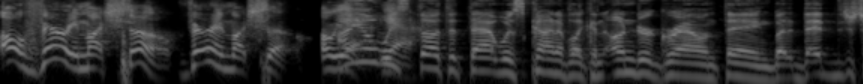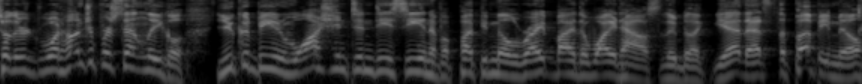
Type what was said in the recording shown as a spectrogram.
Oh, very much so. Very much so. Oh, yeah. I always yeah. thought that that was kind of like an underground thing, but that, so they're 100% legal. You could be in Washington D.C. and have a puppy mill right by the White House, and they'd be like, "Yeah, that's the puppy mill."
